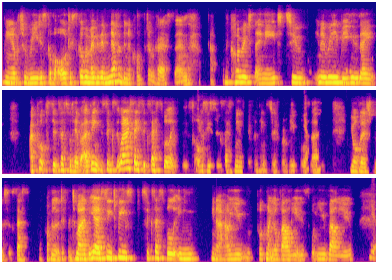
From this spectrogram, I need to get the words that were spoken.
being able to rediscover or discover maybe they've never been a confident person, the courage they need to, you know, really be who they I put successful here, but I think when I say successful, like it's obviously yeah. success means different things to different people. Yeah. So your version of success probably look different to mine. But yeah, so to be successful in you know how you talk about your values, what you value, yeah,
